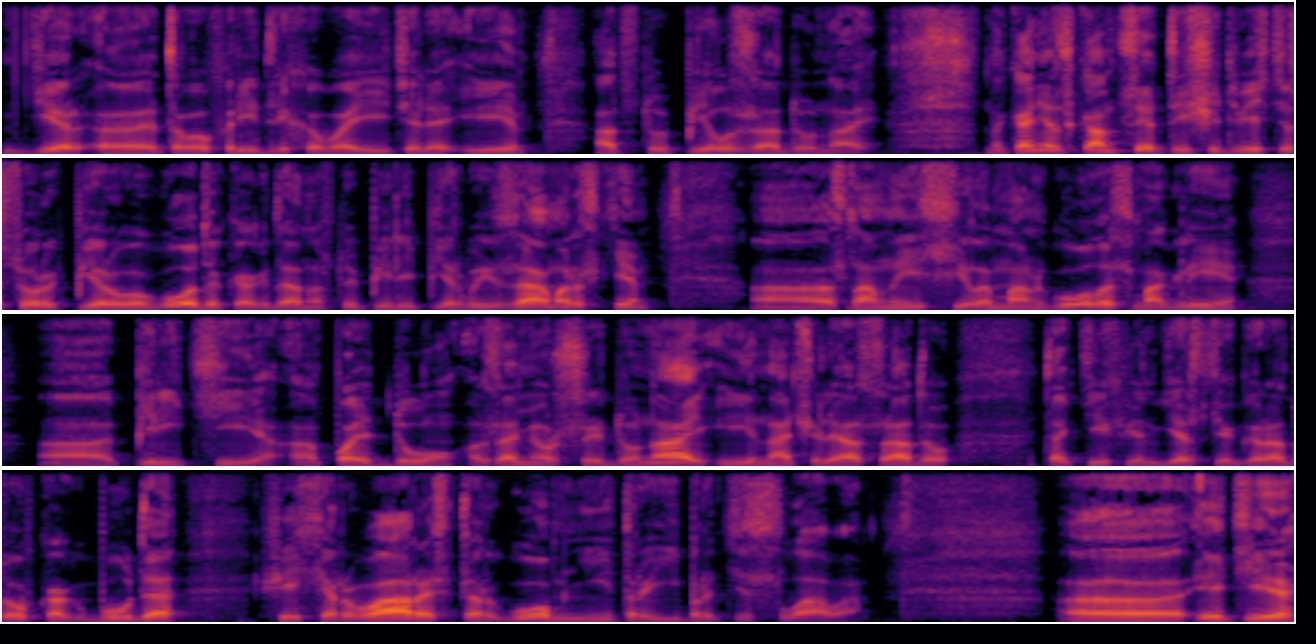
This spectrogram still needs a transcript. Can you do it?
гер, э, этого Фридриха воителя и отступил за Дунай. Наконец, в конце 1241 года, когда наступили первые заморозки, э, основные силы монгола смогли э, перейти по льду замерзший Дунай и начали осаду таких венгерских городов, как Буда, Фехервар, Эстергом, Нитра и Братислава. Э, эти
